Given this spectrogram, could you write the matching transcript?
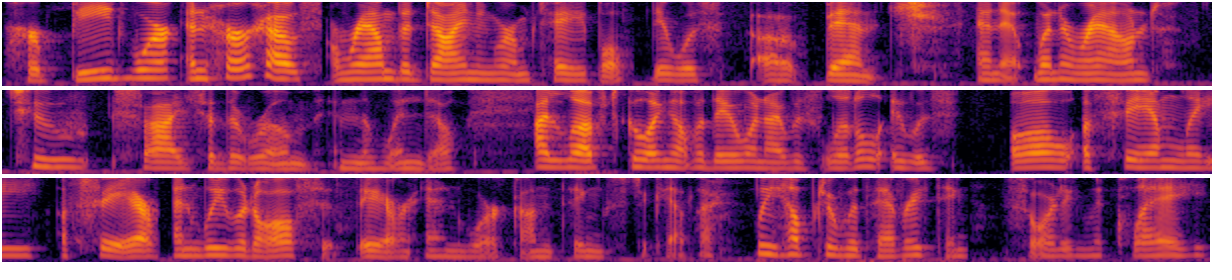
her beadwork, and her house around the dining room table. There was a bench, and it went around two sides of the room in the window. I loved going over there when I was little. It was all a family affair, and we would all sit there and work on things together. We helped her with everything sorting the clay,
